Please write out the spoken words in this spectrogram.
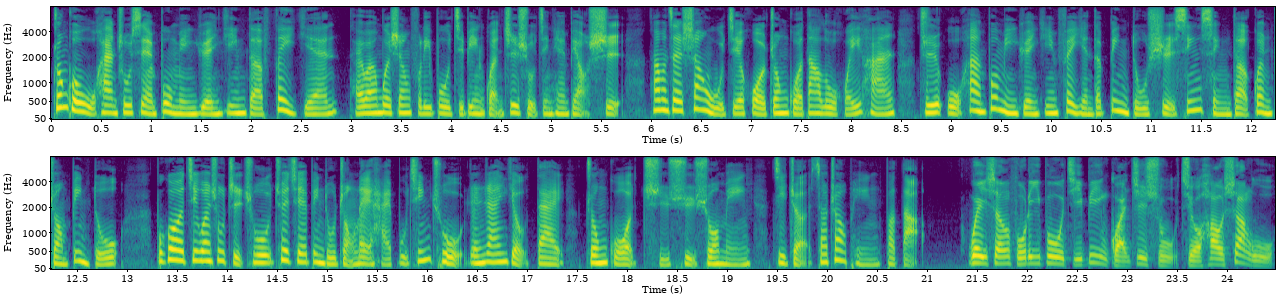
中国武汉出现不明原因的肺炎，台湾卫生福利部疾病管制署今天表示，他们在上午接获中国大陆回函，指武汉不明原因肺炎的病毒是新型的冠状病毒。不过，机关署指出，确切病毒种类还不清楚，仍然有待中国持续说明。记者肖兆平报道。卫生福利部疾病管制署九号上午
